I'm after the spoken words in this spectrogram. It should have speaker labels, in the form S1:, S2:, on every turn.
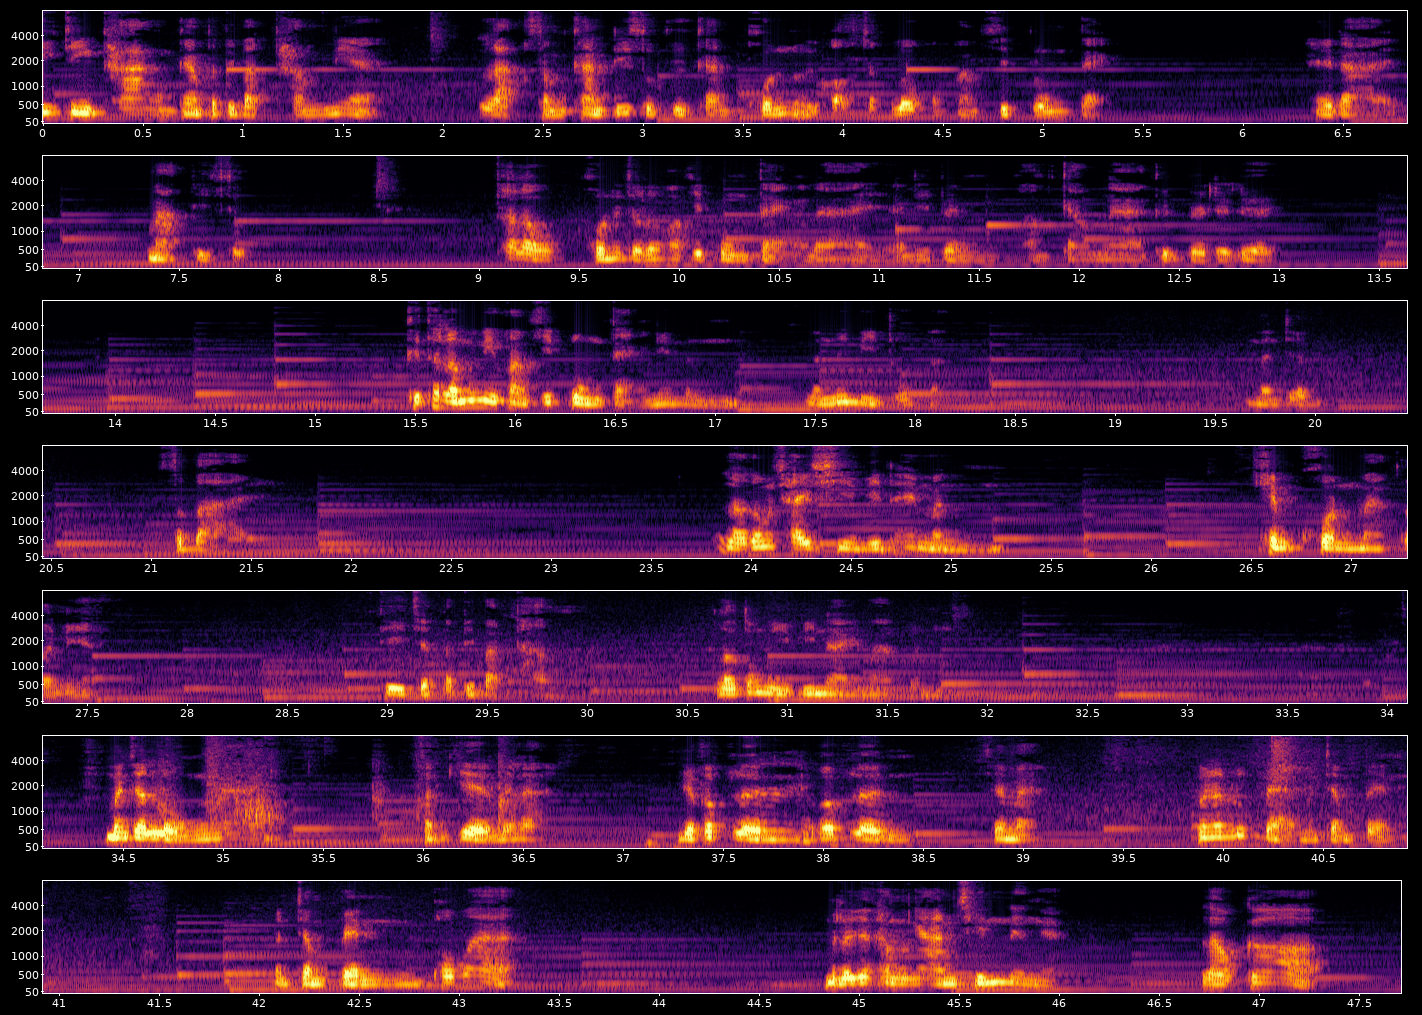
S1: จริง ๆ ทางของการปฏิบัติธรรมเนี่ยหลักสำคัญที่สุดคือการพ้นหรือออกจากโลกของความคิดปรุงแต่งให้ได้มากที่สุด ถ้าเราพ้นจากโลกความคิดปรุงแต่งได้ อันนี้เป็นความก้าวหน้าขึ้นไปเรื่อย ๆ คือถ้าเราไม่มีความคิดปรุงแต่งเนี่ยมันมันไม่มีทุกข์อะมันจะสบาย เราต้องใช้ชีวิตให้มันเข้มข้นมากกว่านี้ ที่จะปฏิบัติธรรม เราต้องมีวินัยมากกว่านี้ มันจะหลงง่ายสังเกตไหมล่ะ เดี๋ยวก็เพลินเดี๋ยวก็เพลินใช่ไหมเพราะนั้นรูปแบบมันจำเป็น มันจำเป็น เพราะว่าเมื่อเราจะทำงานชิ้นหนึ่งอะเราก็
